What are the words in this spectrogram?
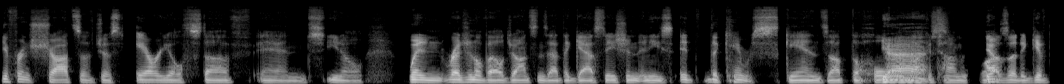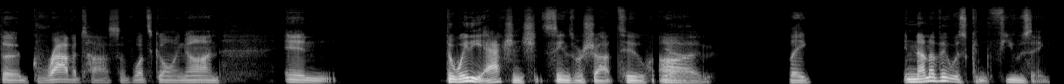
different shots of just aerial stuff and you know when Reginald VelJohnson's at the gas station and he's it the camera scans up the whole Yes. Nakatomi Yep. Plaza to give the gravitas of what's going on and the way the action sh- scenes were shot too Yeah. uh like none of it was confusing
